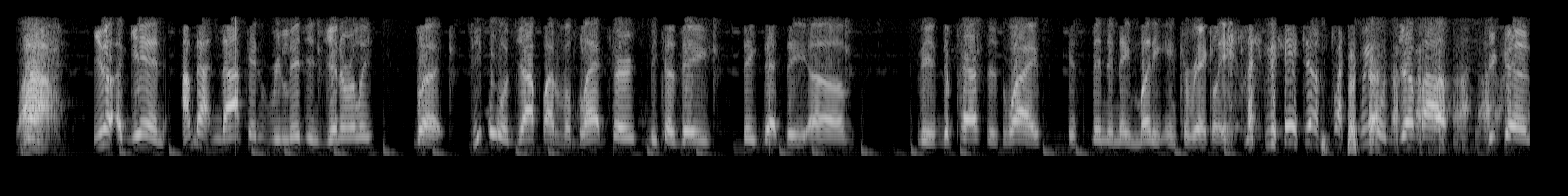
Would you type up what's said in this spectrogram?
Wow. You know, again, I'm not knocking religion generally, but people will drop out of a black church because they think that the um, the the pastor's wife is spending their money incorrectly. like they just like we will jump out because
